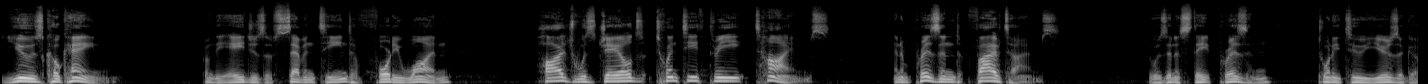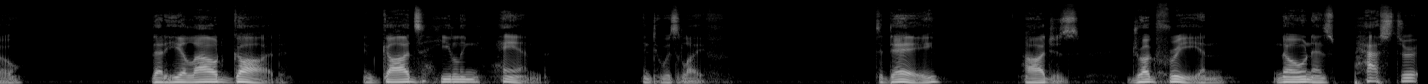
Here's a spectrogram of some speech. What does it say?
use cocaine. From the ages of 17 to 41, Hodge was jailed 23 times and imprisoned five times. It was in a state prison 22 years ago that he allowed God and God's healing hand into his life. Today, Hodge is drug free and known as Pastor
